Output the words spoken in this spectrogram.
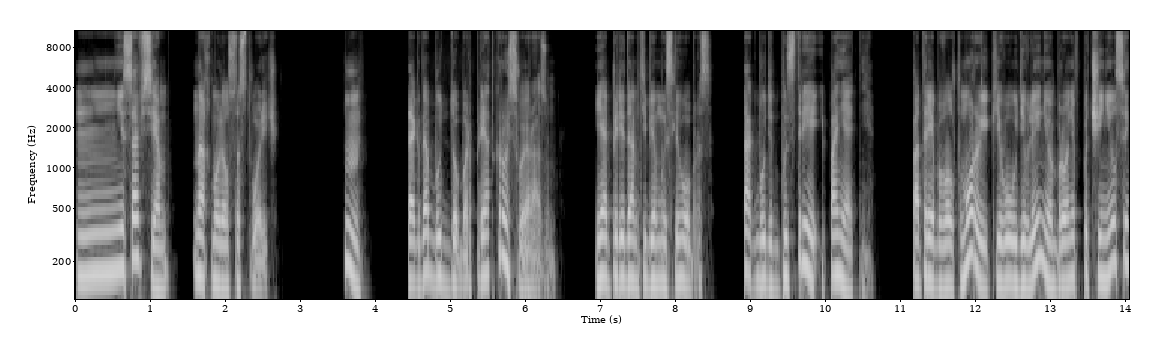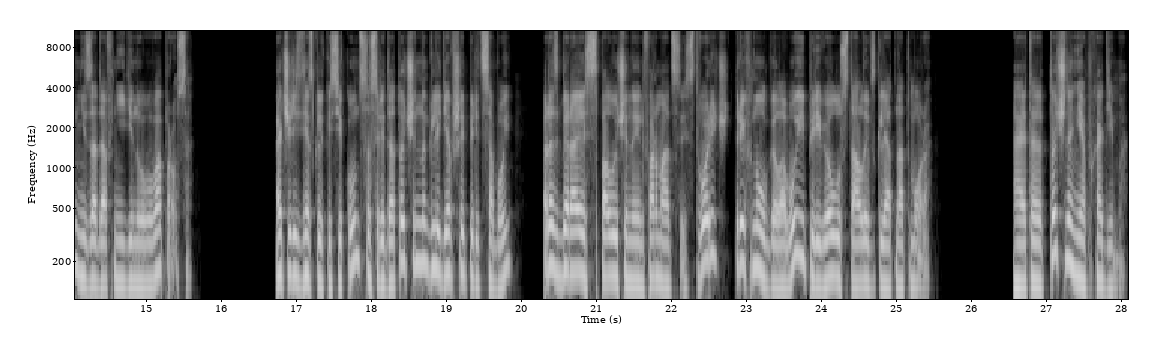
«Не совсем», — нахмурился Створич. «Хм, тогда будь добр, приоткрой свой разум. Я передам тебе мысли-образ. Так будет быстрее и понятнее». Потребовал Тмор, и, к его удивлению, Бронев подчинился, не задав ни единого вопроса. А через несколько секунд, сосредоточенно глядевший перед собой, Разбираясь с полученной информацией, Створич тряхнул головой и перевел усталый взгляд на Тмора. «А это точно необходимо?»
